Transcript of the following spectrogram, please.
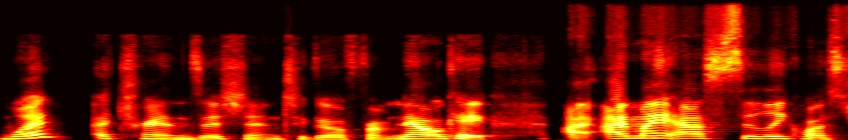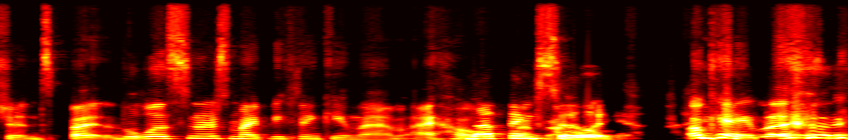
What a transition to go from now. Okay, I, I, might ask silly questions, but the listeners might be thinking them. I hope nothing silly. Okay,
